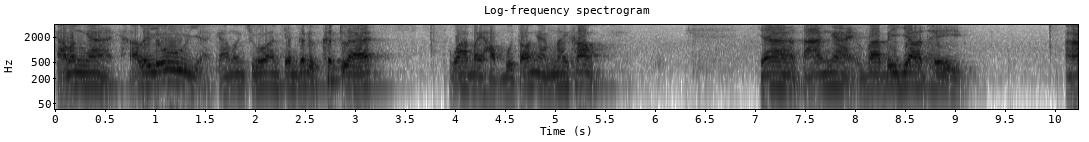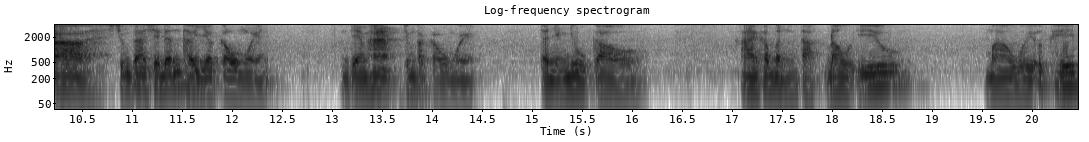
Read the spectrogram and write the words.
Cảm ơn Ngài. Hallelujah. Cảm ơn Chúa. Anh chị em có được khích lệ Qua bài học buổi tối ngày hôm nay không? Dạ yeah, tạ Ngài. Và bây giờ thì à, Chúng ta sẽ đến thời giờ cầu nguyện. Anh chị em ha Chúng ta cầu nguyện Cho những nhu cầu. Ai có bệnh tật đau yếu Ma quỷ ức hiếp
